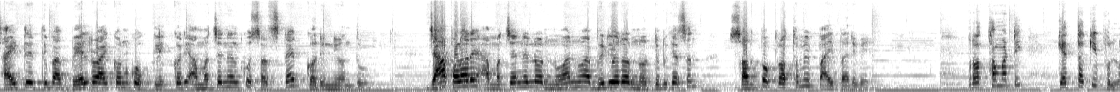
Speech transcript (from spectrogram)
ସାଇଡ଼୍ରେ ଥିବା ବେଲ୍ର ଆଇକନ୍କୁ କ୍ଲିକ୍ କରି ଆମ ଚ୍ୟାନେଲକୁ ସବସ୍କ୍ରାଇବ୍ କରିନିଅନ୍ତୁ ଯାହାଫଳରେ ଆମ ଚ୍ୟାନେଲର ନୂଆ ନୂଆ ଭିଡ଼ିଓର ନୋଟିଫିକେସନ୍ ସର୍ବପ୍ରଥମେ ପାଇପାରିବେ। ପ୍ରଥମଟି କେତକୀ ଫୁଲ?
